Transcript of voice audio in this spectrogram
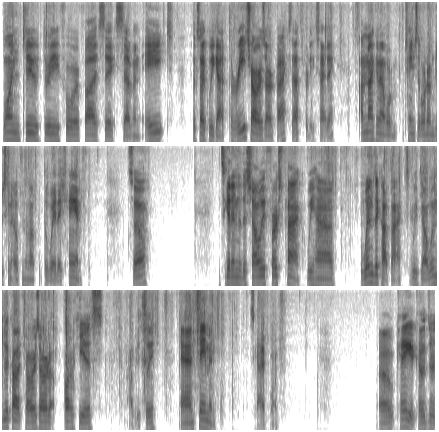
One, two, three, four, five, six, seven, eight. Looks like we got three Charizard packs. That's pretty exciting. I'm not going to change the order. I'm just going to open them up the way they came. So, let's get into this, shall we? First pack, we have Whimsicott packs. We've got Whimsicott, Charizard, Arceus, obviously, and Shaymin, Skyform. Okay, codes are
